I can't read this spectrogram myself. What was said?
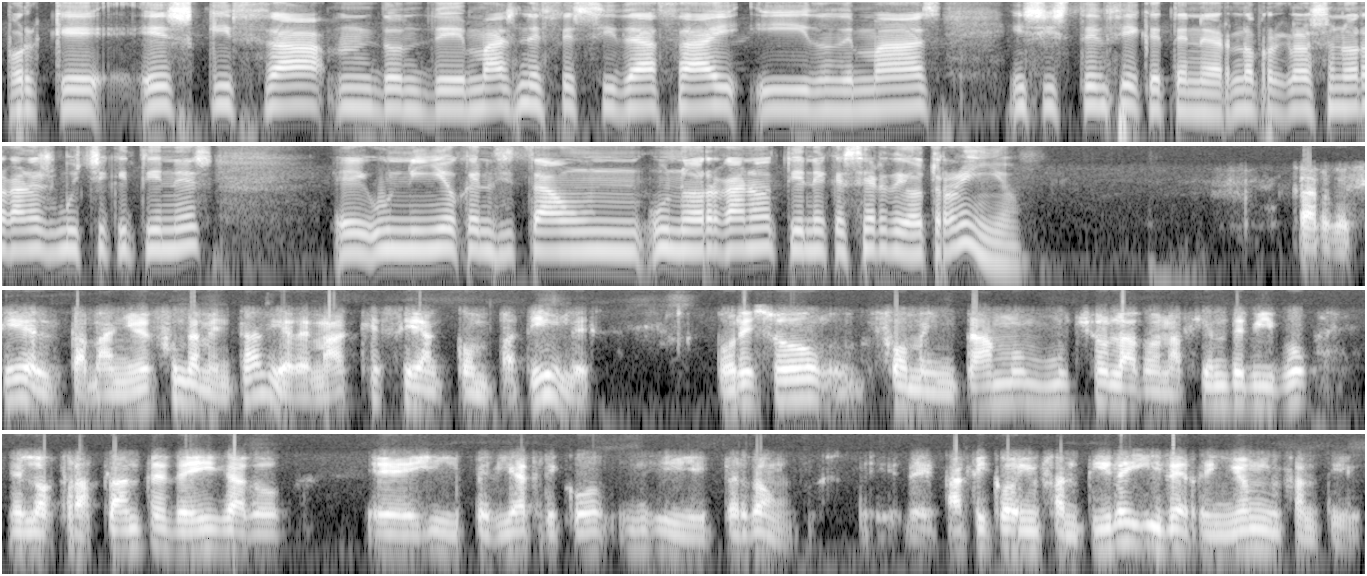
porque es quizá mm, donde más necesidad hay y donde más insistencia hay que tener, ¿no? Porque son órganos muy chiquitines, eh, un niño que necesita un, órgano tiene que ser de otro niño. Claro que sí, el tamaño es fundamental y además que sean compatibles. Por eso fomentamos mucho la donación de vivo en los trasplantes de hígado eh, y pediátrico y perdón, de hepáticos infantiles y de riñón infantil.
